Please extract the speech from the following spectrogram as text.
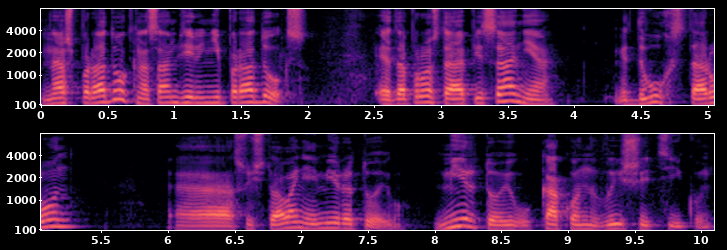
Наш парадокс на самом деле не парадокс. Это просто описание двух сторон э, существования мира Тойу. Мир Тойу, как он выше Тикун,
